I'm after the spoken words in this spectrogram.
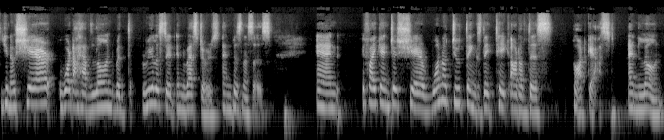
you know, share what I have learned with real estate investors and businesses. And if I can just share one or two things they take out of this podcast and learn,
